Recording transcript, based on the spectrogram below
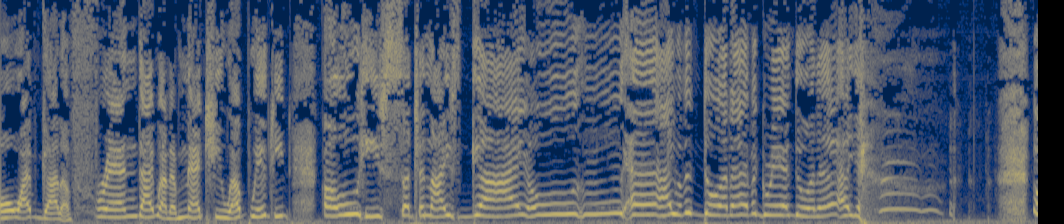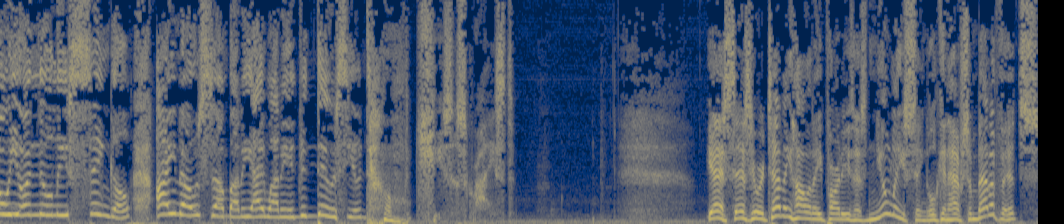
Oh, I've got a friend I want to match you up with. He, oh, he's such a nice guy. Oh, uh, I have a daughter. I have a granddaughter. I... oh, you're newly single. I know somebody I want to introduce you to. Oh, Jesus Christ. Yes, says you're attending holiday parties as newly single can have some benefits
